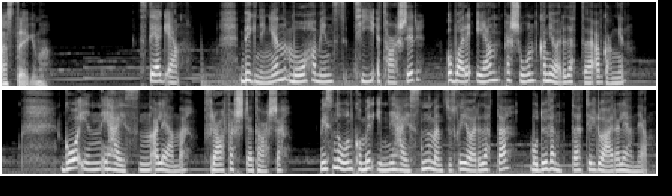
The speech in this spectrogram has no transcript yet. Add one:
er stegene. Steg 1. Bygningen må ha minst ti etasjer, og bare én person kan gjøre dette av gangen. Gå inn i heisen alene, fra første etasje. Hvis noen kommer inn i heisen mens du skal gjøre dette, må du vente til du er alene igjen.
